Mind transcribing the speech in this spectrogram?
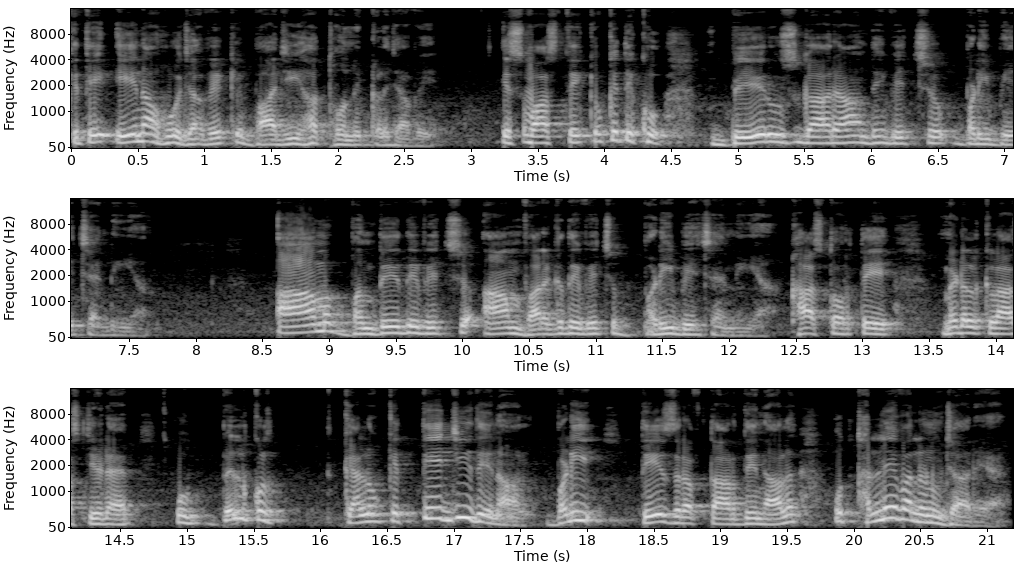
ਕਿਤੇ ਇਹ ਨਾ ਹੋ ਜਾਵੇ ਕਿ ਬਾਜੀ ਹੱਥੋਂ ਨਿਕਲ ਜਾਵੇ। ਇਸ ਵਾਸਤੇ ਕਿਉਂਕਿ ਦੇਖੋ, ਬੇਰੁਜ਼ਗਾਰਾਂ ਦੇ ਵਿੱਚ ਬੜੀ ਬੇਚੈਨੀ ਆ। ਆਮ ਬੰਦੇ ਦੇ ਵਿੱਚ, ਆਮ ਵਰਗ ਦੇ ਵਿੱਚ ਬੜੀ ਬੇਚੈਨੀ ਆ। ਖਾਸ ਤੌਰ ਤੇ ਮਿਡਲ ਕਲਾਸ ਜਿਹੜਾ ਹੈ, ਉਹ ਬਿਲਕੁਲ ਕਹਿ ਲਓ ਕਿ ਤੇਜ਼ੀ ਦੇ ਨਾਲ, ਬੜੀ ਤੇਜ਼ ਰਫ਼ਤਾਰ ਦੇ ਨਾਲ ਉਹ ਥੱਲੇ ਵੱਲ ਨੂੰ ਜਾ ਰਿਹਾ ਹੈ।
